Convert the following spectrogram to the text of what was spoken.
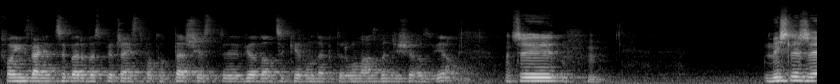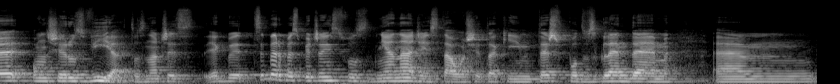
Twoim zdaniem cyberbezpieczeństwo to też jest y, wiodący kierunek, który u nas będzie się rozwijał? Znaczy, hmm, myślę, że on się rozwija. To znaczy, jakby cyberbezpieczeństwo z dnia na dzień stało się takim też pod względem em,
